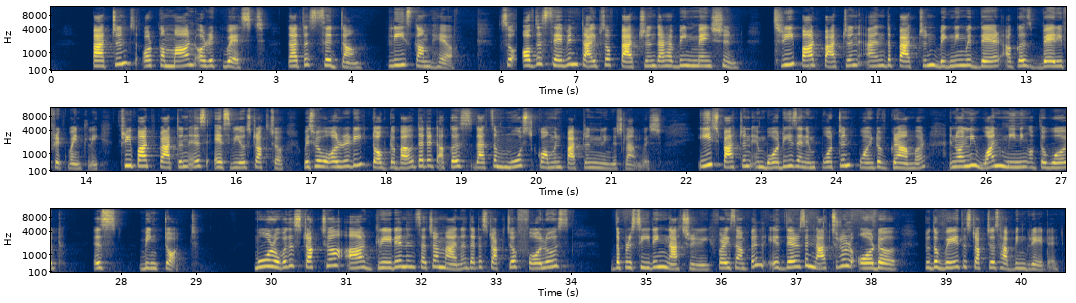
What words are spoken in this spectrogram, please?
Patterns or command or request that is sit down, please come here. So, of the seven types of pattern that have been mentioned, three part pattern and the pattern beginning with there occurs very frequently. Three part pattern is SVO structure which we have already talked about that it occurs that is the most common pattern in English language. Each pattern embodies an important point of grammar and only one meaning of the word is being taught. Moreover, the structure are graded in such a manner that a structure follows the preceding naturally. For example, if there is a natural order to the way the structures have been graded.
